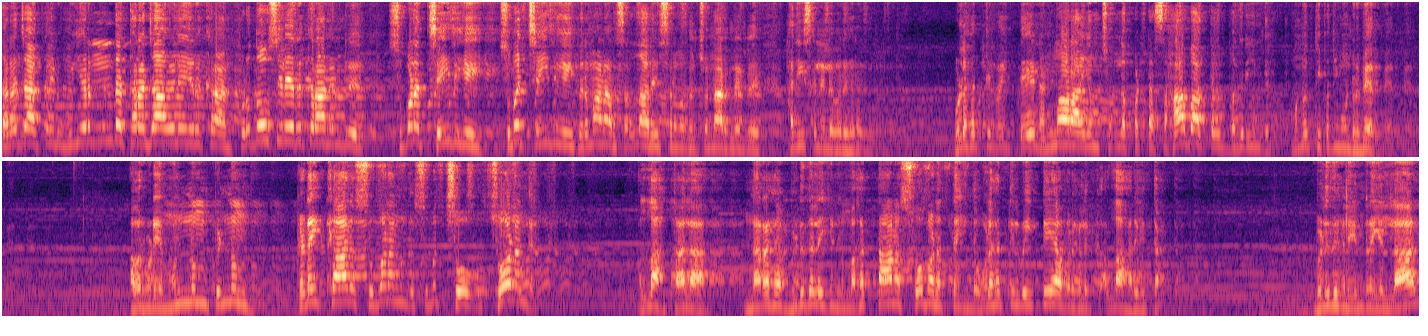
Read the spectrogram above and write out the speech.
தரஜாக்களின் உயர்ந்த தரஜாவிலே இருக்கிறான் பிரதோசிலே இருக்கிறான் என்று சுபன செய்தியை சுப செய்தியை பெருமானார் சல்லா அலிஸ்லாம் அவர்கள் சொன்னார்கள் என்று ஹதீஸ்களில் வருகிறது. உலகத்தில் வைத்தே நன்மாராயம் சொல்லப்பட்ட சஹாபாக்கள் பதிரீன்கள் முன்னூத்தி பதிமூன்று பேர். அவர்களுடைய முன்னும் பின்னும் கிடைக்காத சுபனங்க சுப சோனங்கள் அல்லாஹ் தாலா நரக விடுதலை என்னும் மகத்தான சோபனத்தை இந்த உலகத்தில் வைத்தே அவர்களுக்கு அல்லாஹ் அறிவித்தார். விடுதுகள் இன்றையெல்லால்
